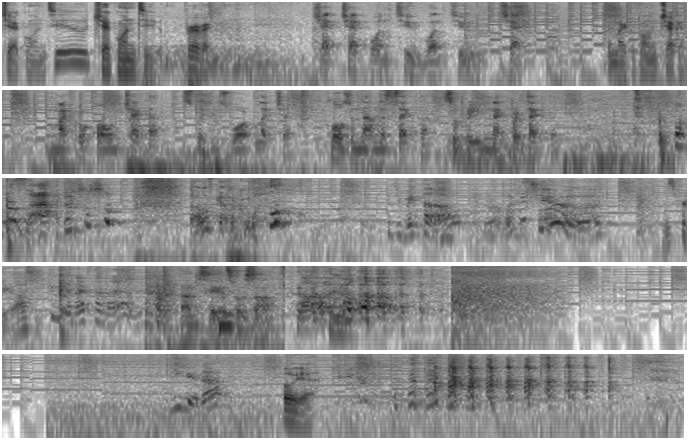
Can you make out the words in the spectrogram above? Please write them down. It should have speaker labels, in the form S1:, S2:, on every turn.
S1: Check one, two. Check one, two. Perfect.
S2: Check, check, one, two, one, two, check.
S1: The microphone checker.
S2: Microphone checker, Swig and Sword lecture, closing down the sector, Supreme Neck Protector.
S3: What was that? that was kind of cool. Did you make that up? Look at you.
S1: That's pretty awesome.
S3: Give me the next M&M.
S2: I'm just kidding, that's for a song.
S3: Can you hear that?
S1: Oh yeah.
